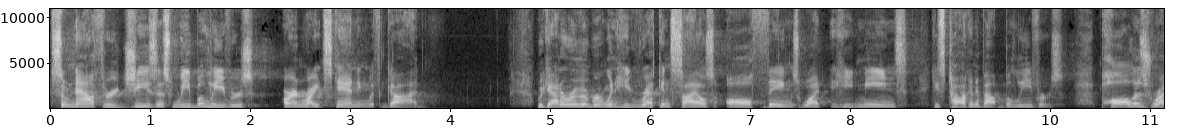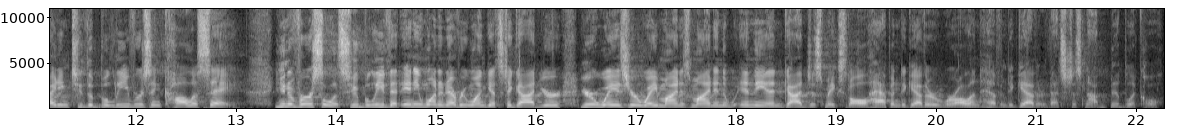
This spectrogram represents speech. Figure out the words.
So now through Jesus, we believers are in right standing with God. We got to remember when he reconciles all things, what he means He's talking about believers. Paul is writing to the believers in Colossae, universalists who believe that anyone and everyone gets to God. Your, your way is your way, mine is mine. In the, in the end, God just makes it all happen together we're all in heaven together. That's just not biblical.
